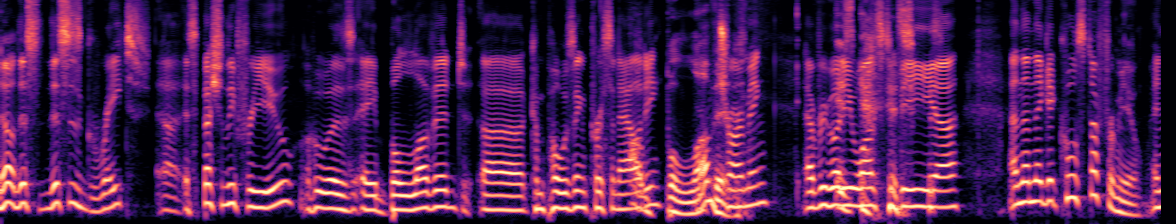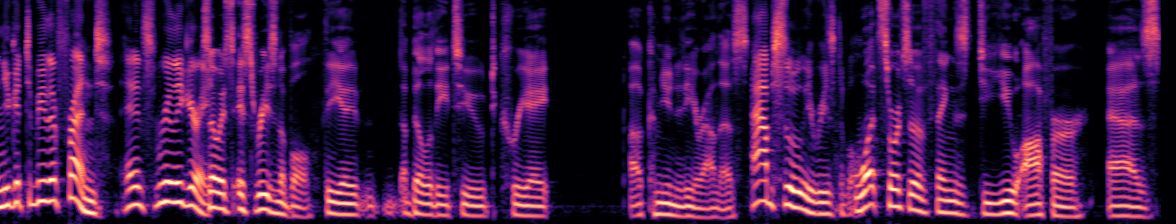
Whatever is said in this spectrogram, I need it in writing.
No, this this is great, uh, especially for you, who is a beloved uh, composing personality, Oh, beloved. charming. Everybody Is- wants to be, uh, and then they get cool stuff from you, and you get to be their friend, and it's really great. So it's, it's reasonable, the uh, ability to, to create a community around this. absolutely reasonable. What sorts of things do you offer as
